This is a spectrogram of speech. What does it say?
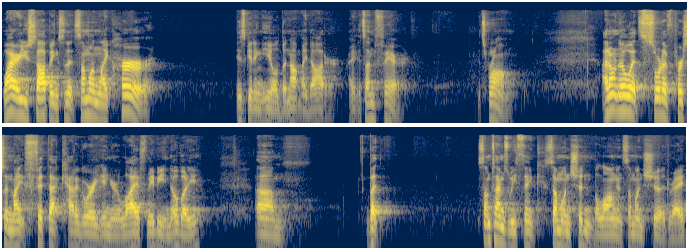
Why are you stopping so that someone like her is getting healed, but not my daughter, right? It's unfair. It's wrong. I don't know what sort of person might fit that category in your life. Maybe nobody. Um, but sometimes we think someone shouldn't belong and someone should, right?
